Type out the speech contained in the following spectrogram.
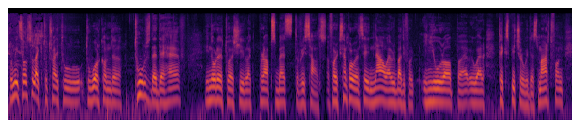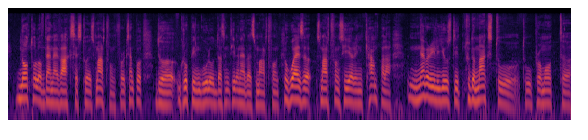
For me, it's also like to try to, to work on the tools that they have in order to achieve like perhaps best results. For example, when say now everybody for, in Europe, uh, everywhere takes picture with a smartphone, not all of them have access to a smartphone. For example, the group in Gulu doesn't even have a smartphone. So who has uh, smartphones here in Kampala never really used it to the max to, to promote uh,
